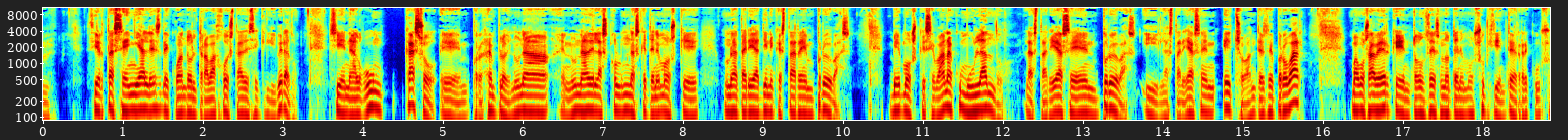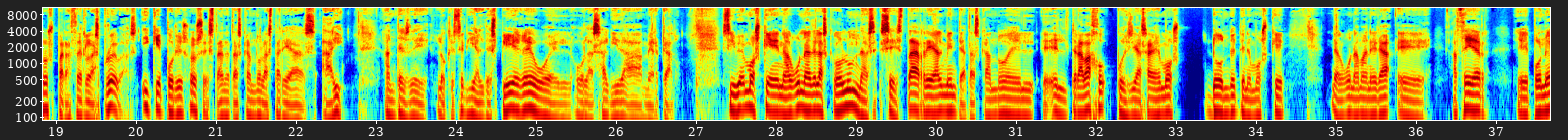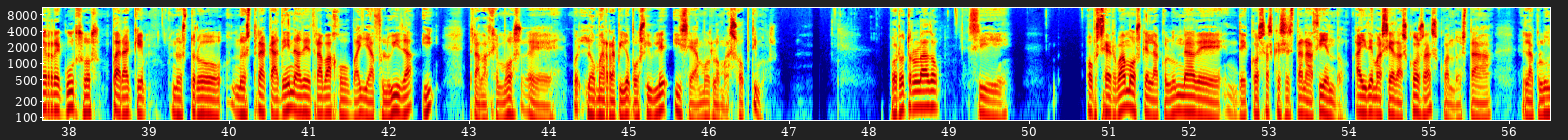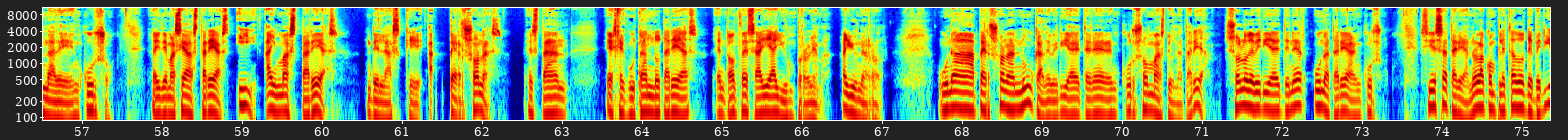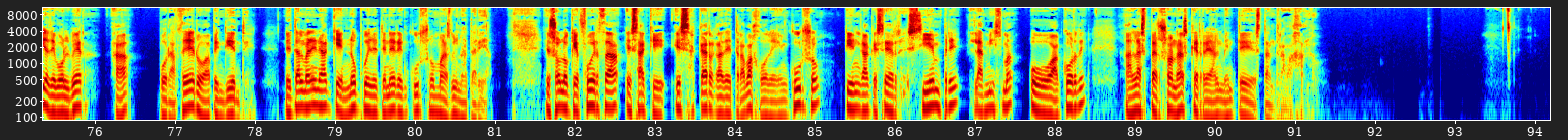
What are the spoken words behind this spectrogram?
ciertas señales de cuando el trabajo está desequilibrado. Si en algún caso, eh, por ejemplo, en una, en una de las columnas que tenemos que una tarea tiene que estar en pruebas, vemos que se van acumulando las tareas en pruebas y las tareas en hecho antes de probar, vamos a ver que entonces no tenemos suficientes recursos para hacer las pruebas y que por eso se están atascando las tareas ahí, antes de lo que sería el despliegue o, el, o la salida a mercado. Si vemos que en alguna de las columnas se está realmente atascando el, el trabajo, pues ya sabemos dónde tenemos que, de alguna manera, eh, hacer, eh, poner recursos para que nuestro, nuestra cadena de trabajo vaya fluida y trabajemos eh, lo más rápido posible y seamos lo más óptimos. Por otro lado, si observamos que en la columna de, de, cosas que se están haciendo hay demasiadas cosas, cuando está en la columna de en curso hay demasiadas tareas y hay más tareas de las que personas están ejecutando tareas, entonces ahí hay un problema, hay un error. Una persona nunca debería de tener en curso más de una tarea, solo debería de tener una tarea en curso. Si esa tarea no la ha completado, debería devolver a por hacer o a pendiente, de tal manera que no puede tener en curso más de una tarea. Eso lo que fuerza es a que esa carga de trabajo de en curso tenga que ser siempre la misma o acorde a las personas que realmente están trabajando.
